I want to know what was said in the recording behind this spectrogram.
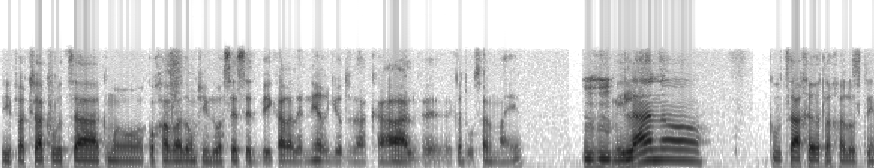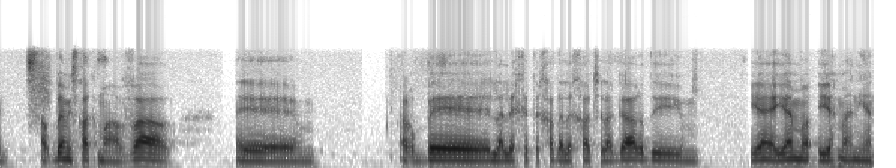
והיא פגשה קבוצה כמו הכוכב האדום שהיא מבוססת בעיקר על אנרגיות והקהל וכדורסל מהיר. Mm-hmm. מילאנו, קבוצה אחרת לחלוטין. הרבה משחק מעבר, הרבה ללכת אחד על אחד של הגארדים, יהיה, יהיה, יהיה מעניין,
